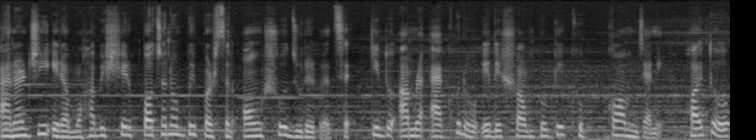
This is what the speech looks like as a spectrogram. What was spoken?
এনার্জি এরা মহাবিশ্বের পঁচানব্বই পার্সেন্ট অংশ জুড়ে রয়েছে। কিন্তু আমরা এখনও এদের সম্পর্কে খুব কম জানি। হয়তো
